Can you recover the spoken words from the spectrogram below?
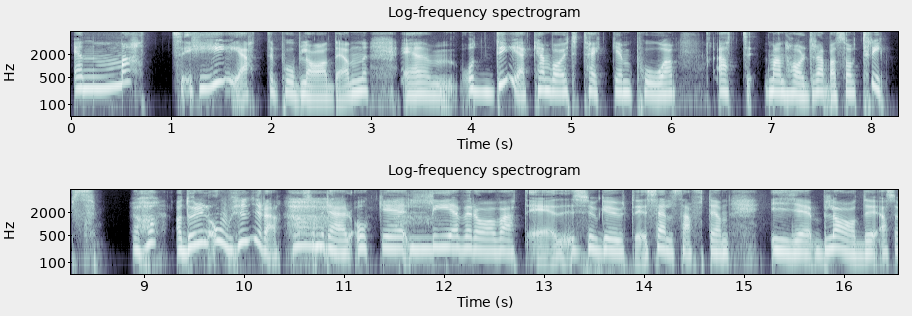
en matthet på bladen. Ehm, och Det kan vara ett tecken på att man har drabbats av trips. Jaha. Ja, då är det en ohyra som är där och eh, lever av att eh, suga ut eh, cellsaften i, eh, blad, alltså,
